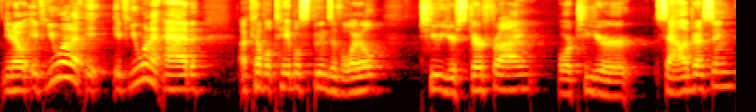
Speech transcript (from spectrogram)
You know, if you want to if you want to add a couple tablespoons of oil to your stir fry or to your salad dressing,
